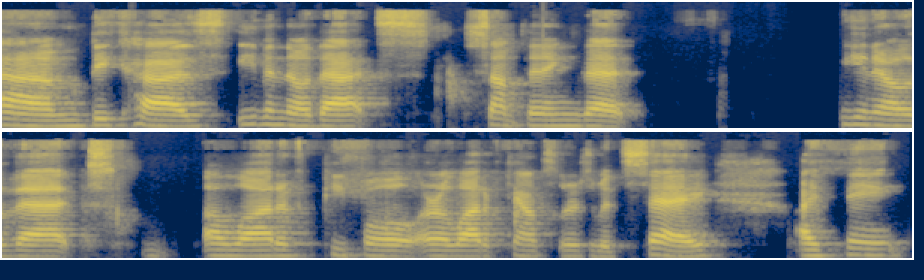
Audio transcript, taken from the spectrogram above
Um, because even though that's something that you know that a lot of people or a lot of counselors would say i think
